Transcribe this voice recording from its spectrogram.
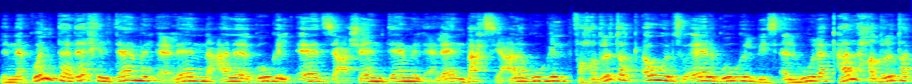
لأنك وأنت داخل تعمل إعلان على جوجل Ads عشان تعمل إعلان بحثي على جوجل فحضرتك أول سؤال جوجل بيسأله لك هل حضرتك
